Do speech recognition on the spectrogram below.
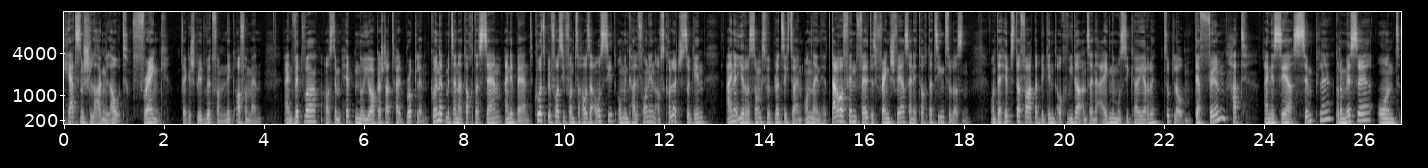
Herzen schlagen laut. Frank der gespielt wird von Nick Offerman. Ein Witwer aus dem hippen New Yorker Stadtteil Brooklyn gründet mit seiner Tochter Sam eine Band. Kurz bevor sie von zu Hause auszieht, um in Kalifornien aufs College zu gehen, einer ihrer Songs wird plötzlich zu einem Online-Hit. Daraufhin fällt es Frank schwer, seine Tochter ziehen zu lassen. Und der Hipster-Vater beginnt auch wieder an seine eigene Musikkarriere zu glauben. Der Film hat eine sehr simple Prämisse und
